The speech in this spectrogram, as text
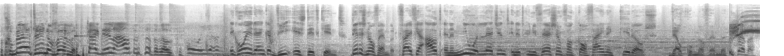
Wat gebeurt er in november? Kijk, de hele auto staat te roken. Oh. Ik hoor je denken, wie is dit kind? Dit is November, vijf jaar oud en een nieuwe legend in het universum van Calvin en Kiddo's. Welkom November.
